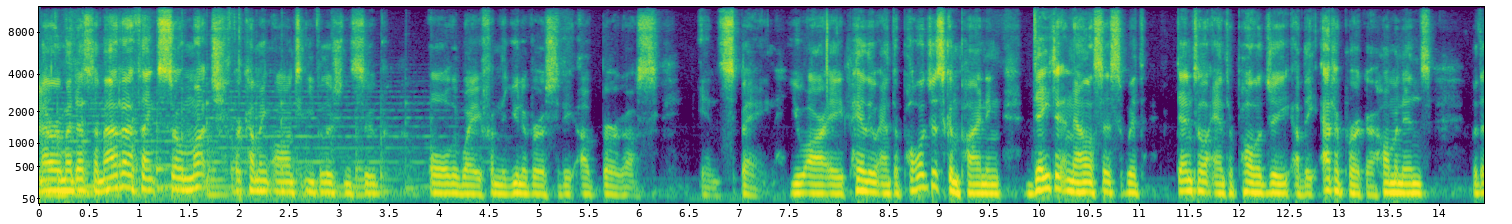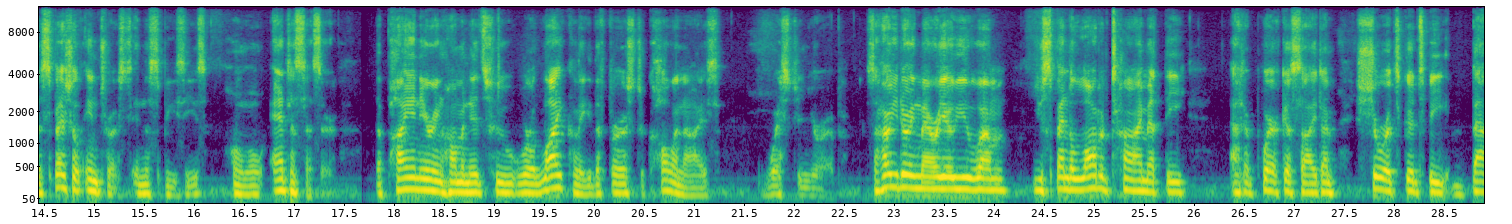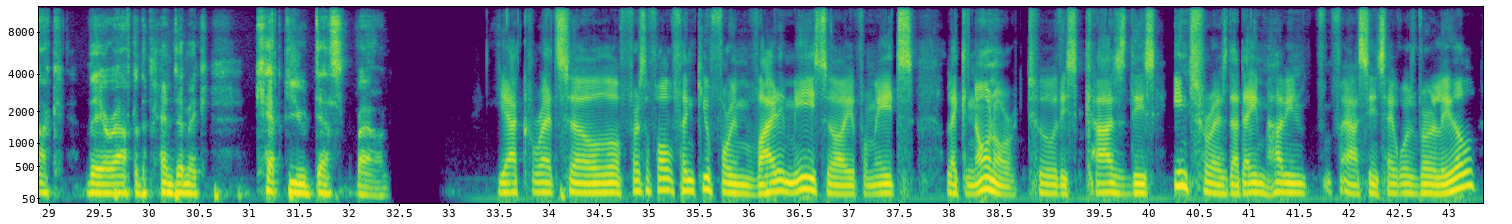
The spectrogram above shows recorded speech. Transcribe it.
Mario Modesto Mata, thanks so much for coming on to Evolution Soup all the way from the University of Burgos in Spain. You are a paleoanthropologist combining data analysis with dental anthropology of the Atapuerca hominins with a special interest in the species Homo antecessor, the pioneering hominids who were likely the first to colonize Western Europe. So how are you doing, Mario? You um you spend a lot of time at the Atapuerca site. I'm sure it's good to be back there after the pandemic kept you desk bound. Yeah, correct. So first of all, thank you for inviting me. So for me, it's like an honor to discuss this interest that I'm having uh, since I was very little.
